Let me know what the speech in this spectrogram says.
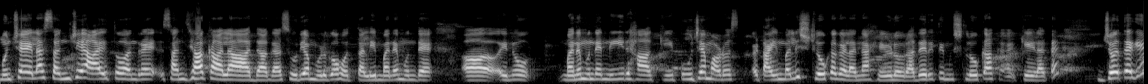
ಮುಂಚೆ ಎಲ್ಲ ಸಂಜೆ ಆಯಿತು ಅಂದ್ರೆ ಸಂಧ್ಯಾಕಾಲ ಆದಾಗ ಸೂರ್ಯ ಮುಳುಗೋ ಹೊತ್ತಲ್ಲಿ ಮನೆ ಮುಂದೆ ಏನು ಮನೆ ಮುಂದೆ ನೀರು ಹಾಕಿ ಪೂಜೆ ಮಾಡೋ ಟೈಮಲ್ಲಿ ಶ್ಲೋಕಗಳನ್ನ ಹೇಳೋರು. ಅದೇ ರೀತಿ ಶ್ಲೋಕ ಕೇಳತ್ತೆ. ಜೊತೆಗೆ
